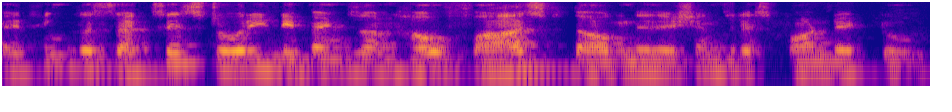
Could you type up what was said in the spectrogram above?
I think the success story depends on how fast the organizations responded to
